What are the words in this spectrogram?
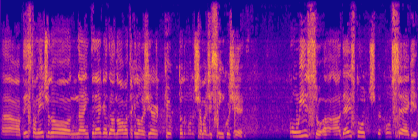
uh, principalmente no, na entrega da nova tecnologia que todo mundo chama de 5G. Com isso, a, a 10 con consegue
